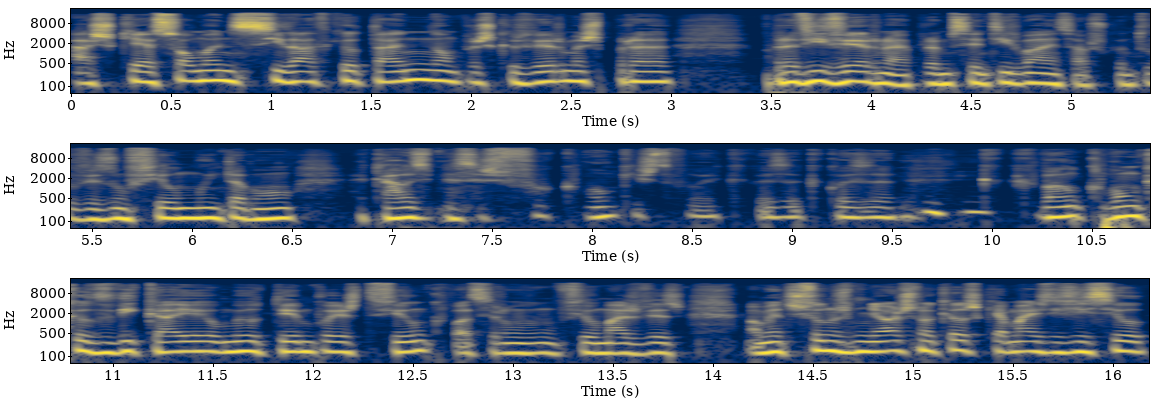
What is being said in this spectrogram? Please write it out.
acho que é só uma necessidade que eu tenho, não para escrever, mas para, para viver, não é? Para me sentir bem, sabes? Quando tu vês um filme muito bom, acabas e pensas, que bom que isto foi, que coisa, que coisa, uhum. que, que, bom, que bom que eu dediquei o meu tempo a este filme, que pode ser um, filme às vezes. Normalmente os filmes melhores são aqueles que é mais difícil, uh,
